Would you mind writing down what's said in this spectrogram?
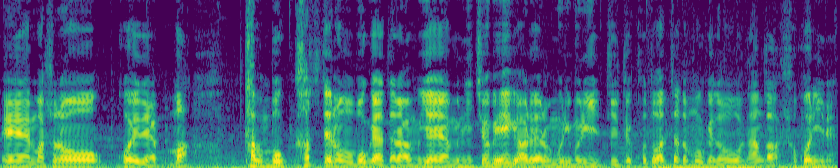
えー、まあその声でまあ多分僕かつての僕やったら「いやいや日曜日営業あるやろ無理無理」って言って断ってたと思うけどなんかそこにね、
